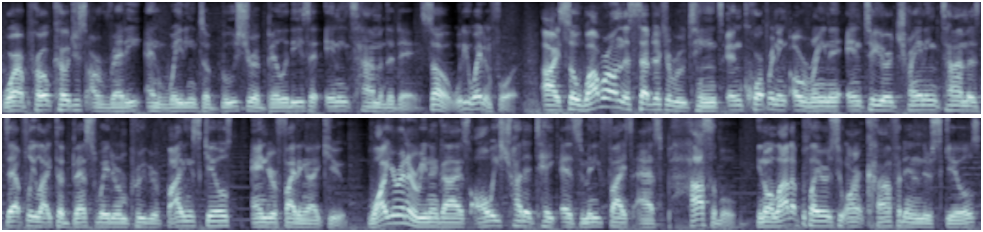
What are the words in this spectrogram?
where our pro coaches are ready and waiting to boost your abilities at any time of the day. So what are you waiting for? All right, so while we're on the subject of routines, incorporating arena into your training time is definitely like the best way to improve your fighting skills and your fighting IQ. While you're in arena, guys, always try to take as many fights as possible. You know, a lot of players who aren't confident in their skills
